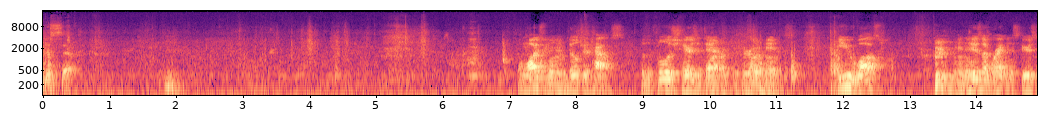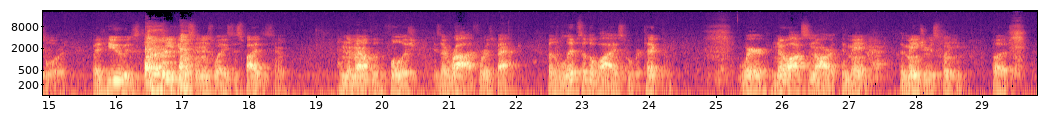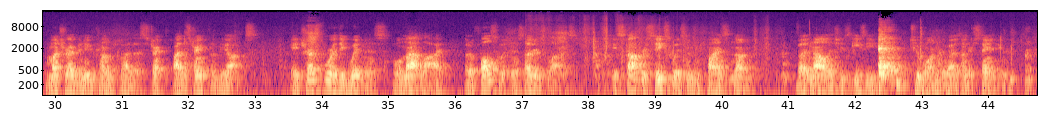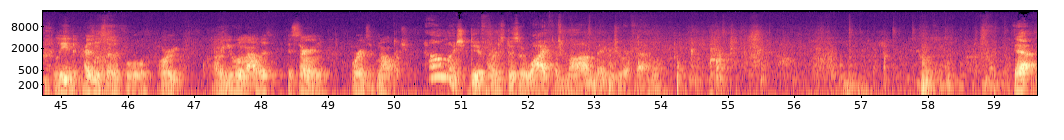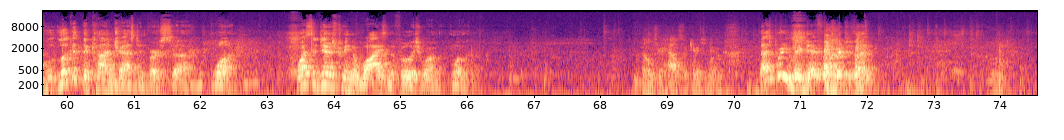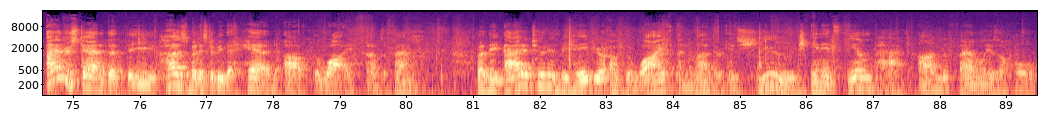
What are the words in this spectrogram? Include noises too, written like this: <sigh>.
1 to 7. A wise woman builds her house, but the foolish tears it down with her own hands. He who walks <clears throat> in his uprightness fears the Lord, but he who is devious in his ways despises him. In the mouth of the foolish is a rod for his back, but the lips of the wise will protect them. Where no oxen are, the man the manger is clean, but much revenue comes by the strength by the strength of the ox. A trustworthy witness will not lie, but a false witness utters lies. A scoffer seeks wisdom and finds none, but knowledge is easy to one who has understanding. Leave the presence of a fool, or or you will not discern words of knowledge. How much difference does a wife and mom make to her family? Yeah, l- look at the contrast in verse uh, 1. What's the difference between the wise and the foolish woman? woman? Builds your house or tears it down. That's a pretty big difference, don't you think? I understand that the husband is to be the head of the wife and of the family. But the attitude and behavior of the wife and mother is huge in its impact on the family as a whole.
